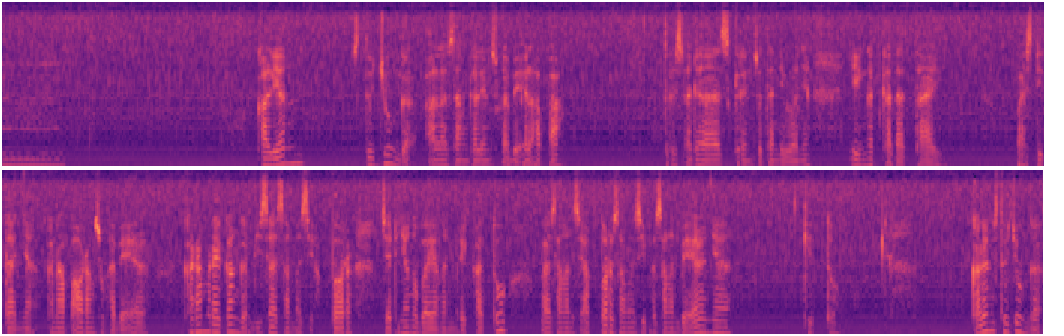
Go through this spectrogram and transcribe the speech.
Hmm, kalian Setuju nggak alasan kalian suka BL apa? Terus ada screenshotan di bawahnya. Ingat kata Tai. Pas ditanya kenapa orang suka BL, karena mereka nggak bisa sama si aktor jadinya ngebayangan mereka tuh pasangan si aktor sama si pasangan BL-nya gitu kalian setuju nggak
